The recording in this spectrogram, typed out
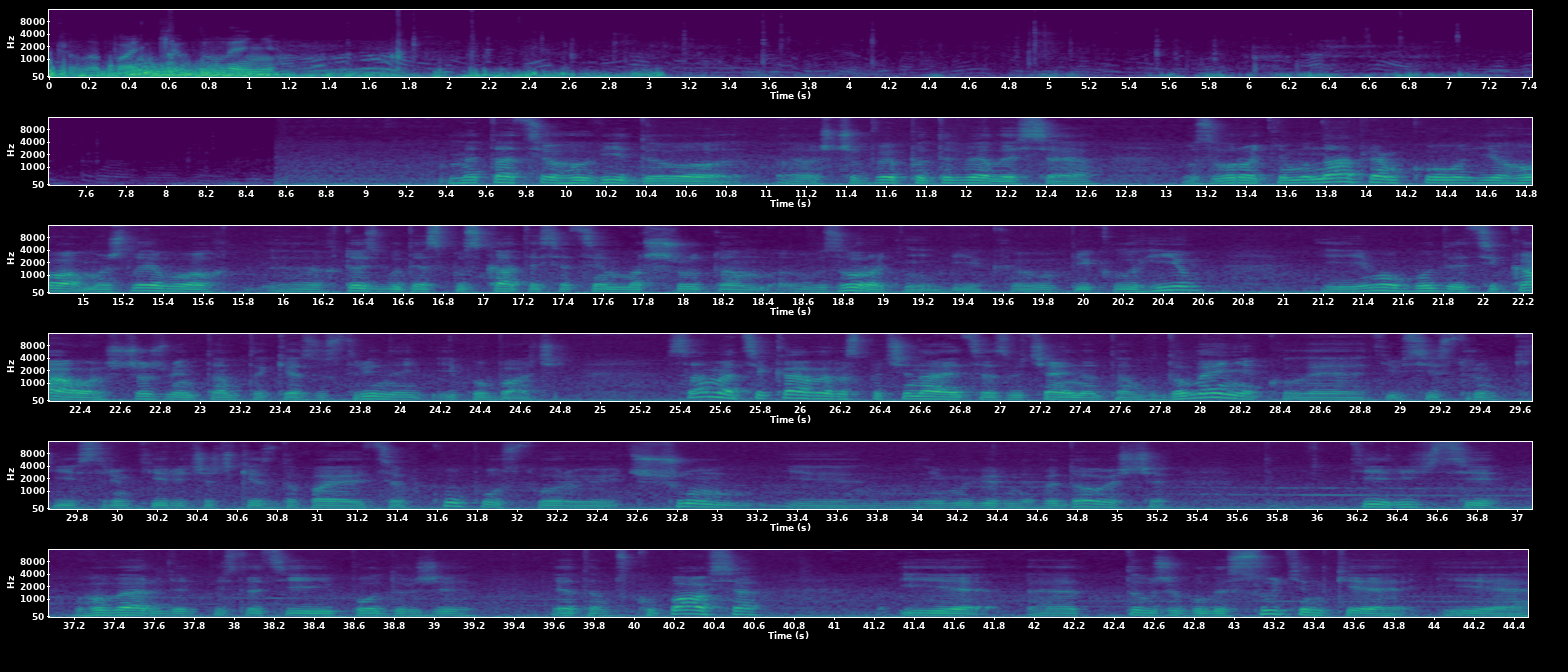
Талапаньки в долині. Мета цього відео, е, щоб ви подивилися в зворотньому напрямку його, можливо, е, хтось буде спускатися цим маршрутом в зворотній бік, у бік лугів, і йому буде цікаво, що ж він там таке зустріне і побачить. Саме цікаве розпочинається, звичайно, там в долині, коли ті всі струмкі, стрімкі річечки здаваються в купу, створюють шум і неймовірне видовище. В тій річці в Говерлі після цієї подорожі я там скупався, і е, то вже були сутінки, і е,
